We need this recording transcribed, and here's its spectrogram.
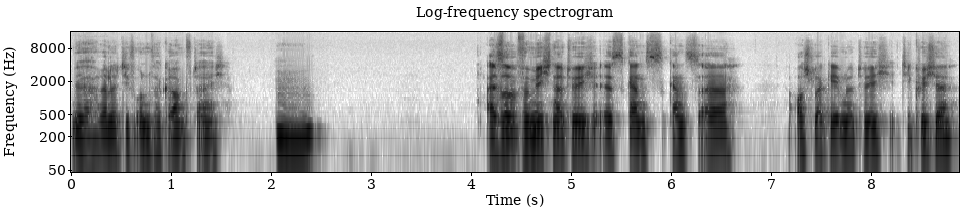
Ja, relativ unverkrampft eigentlich. Mhm. Also für mich natürlich ist ganz, ganz äh, ausschlaggebend natürlich die Küche.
